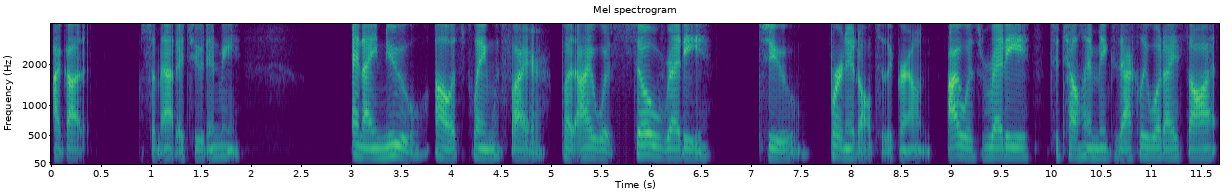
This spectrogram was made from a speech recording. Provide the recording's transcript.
I got some attitude in me. And I knew I was playing with fire, but I was so ready to burn it all to the ground. I was ready to tell him exactly what I thought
